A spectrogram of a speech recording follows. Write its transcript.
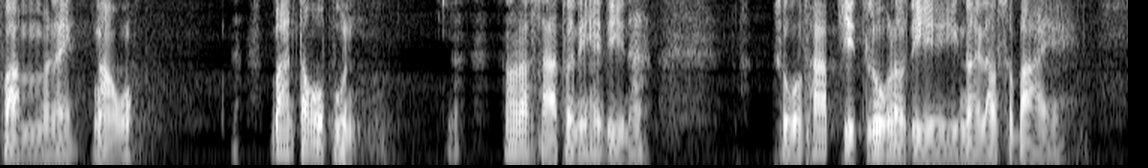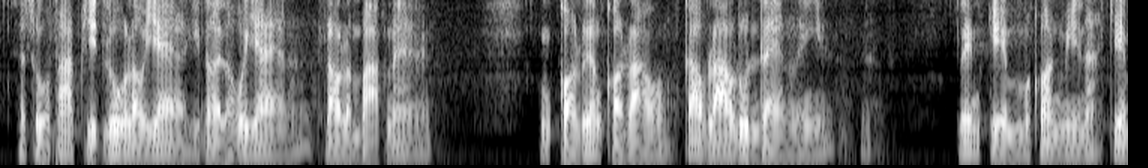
ความอะไรเหงา บ้านต้องอบอุ่นต้องรักษาตัวนี้ให้ดีนะ สุขภาพจิตลูกเราดีอีกหน่อยเราสบาย ถ้าสุขภาพจิตลูกเราแย่ อีกหน่อยเราก็แย่แล้วเราลำบากแน่ก่อเรื่องก่อราวก้าวร้าวรุนแรงอะไรเงี้ยเล่นเกมเมื่อก่อนมีนะเกม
